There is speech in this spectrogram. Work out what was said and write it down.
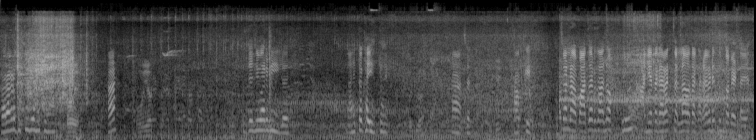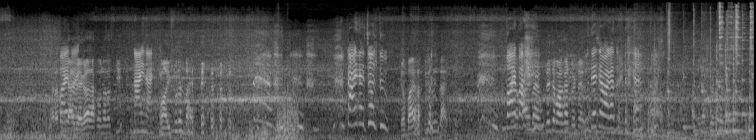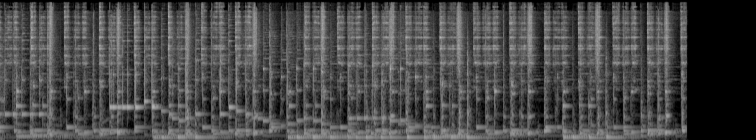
घराकडे पिशवी दे नसती ना. होय. हा? होय. तुझ्या जीवावर मी इलय नाही तर काय येत आहे हां चल. ओके. चला बाजार झालो. आणि आता घरात चालला होता. घराकडे तुमका भेटाया घरात Bye, काय bye. वेगळा दाखवणारच की? नाही नाही. मग ऐकूनच बाहेर. काय नाही चल तू. बाय बाय करून टाक. बाय बाय बाय उद्याच्या भागात भेटायला. उद्याच्या भागात भेटाया. आता जाम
